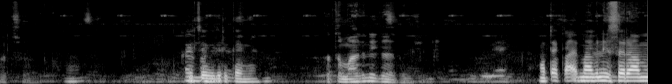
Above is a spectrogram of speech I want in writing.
अच्छा. त्याच्या व्यतिरिक्त काय आता मागणी काय तुमची? आता काय मागणी सर आम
